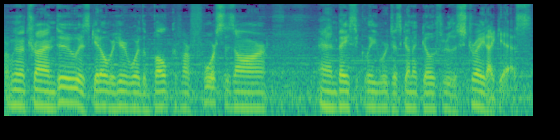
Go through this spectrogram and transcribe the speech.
What I'm going to try and do is get over here where the bulk of our forces are, and basically we're just going to go through the strait, I guess.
